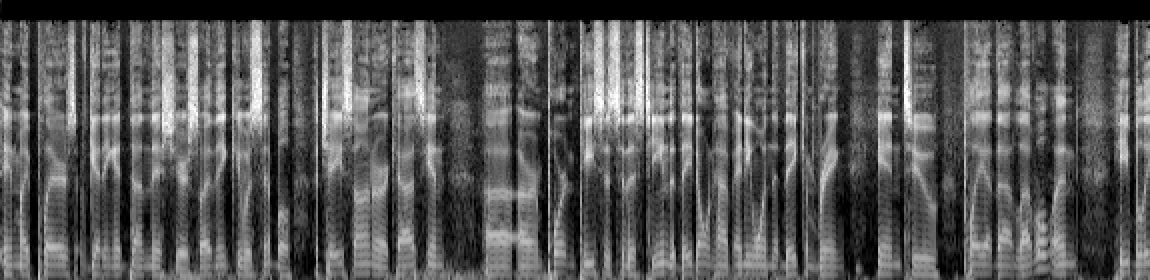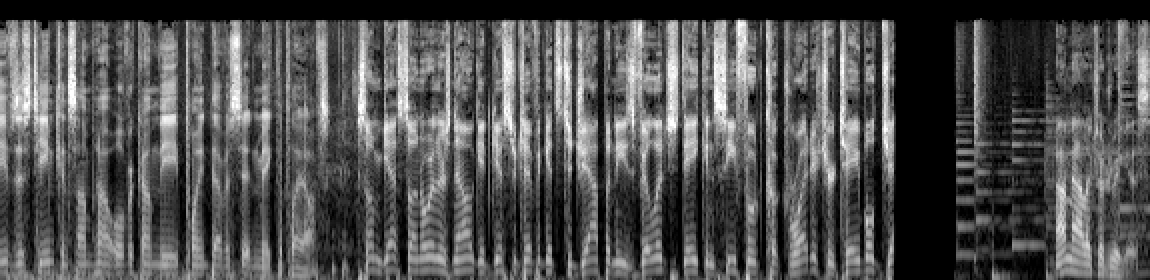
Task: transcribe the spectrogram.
in my players of getting it done this year. So I think it was simple. A Chiasson or a Cassian uh, are important pieces to this team that they don't have anyone that they can bring in to play at that level. And he believes this team can somehow overcome the eight point deficit and make the playoffs. Some guests on Oilers Now get gift certificates to Japanese Village, steak and seafood cooked right at your table. Ja- I'm Alex Rodriguez.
